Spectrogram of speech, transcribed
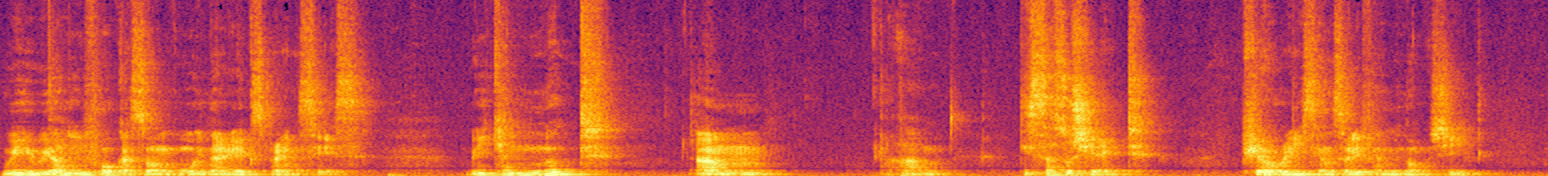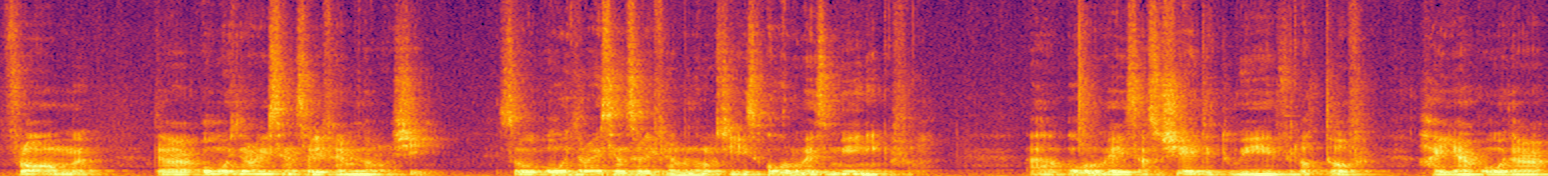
we really focus on ordinary experiences, we cannot um, um, disassociate purely sensory phenomenology from the ordinary sensory phenomenology. So ordinary sensory phenomenology is always meaningful, uh, always associated with a lot of higher order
